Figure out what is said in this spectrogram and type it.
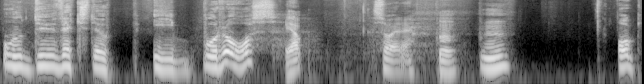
Och du växte upp i Borås. Ja. Så är det. Mm. Mm. Och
